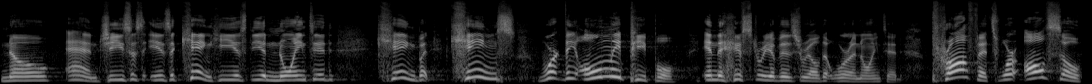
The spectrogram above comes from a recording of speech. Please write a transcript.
no end. Jesus is a king, he is the anointed king. But kings weren't the only people in the history of Israel that were anointed. Prophets were also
